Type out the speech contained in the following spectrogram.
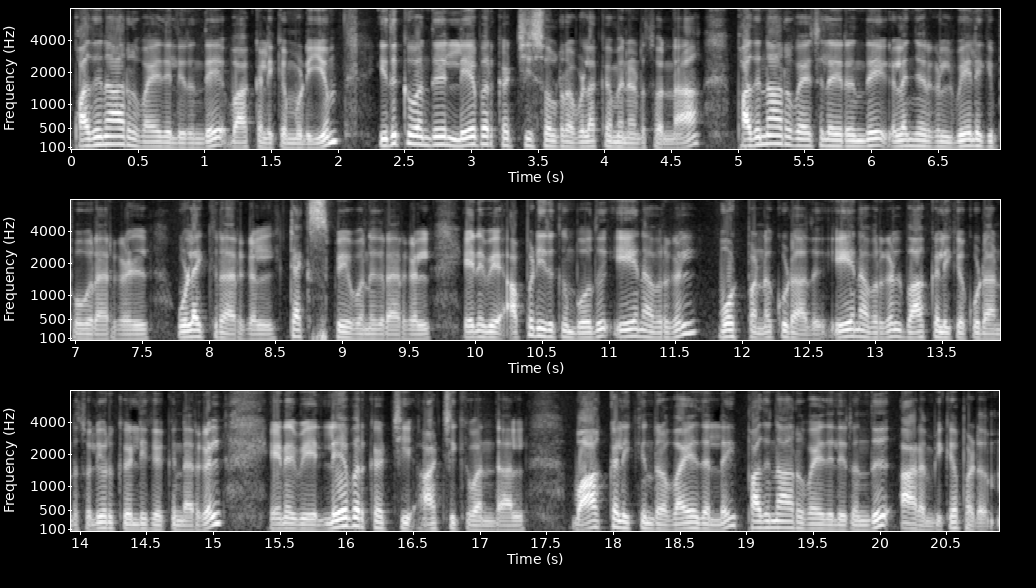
பதினாறு வயதிலிருந்தே வாக்களிக்க முடியும். இதுக்கு வந்து லேபர் கட்சி சொல்ற விளக்கம் என்னன்னு சொன்னா பதினாறு வயசுல இருந்தே இளைஞர்கள் வேலைக்கு போகிறார்கள் உழைக்கிறார்கள் டேக்ஸ் பே பண்ணுகிறார்கள். எனவே அப்படி இருக்கும்போது ஏன் அவர்கள் ஓட் பண்ணக்கூடாது? ஏன் அவர்கள் வாக்களிக்க கூடாதுன்னு சொல்லி ஒரு கேள்வி கேட்கின்றார்கள். எனவே லேபர் கட்சி ஆட்சிக்கு வந்தால் வாக்களிக்கின்ற வயதெல்லை பதினாறு வயதிலிருந்து ஆரம்பிக்கப்படும்.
